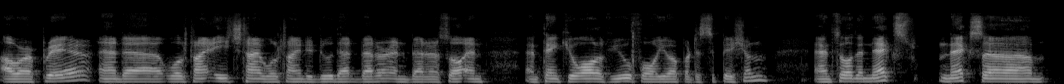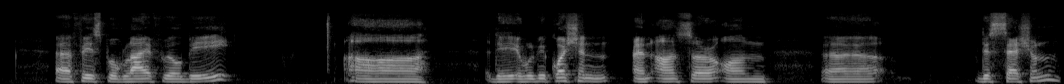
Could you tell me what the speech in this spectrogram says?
our prayer, and uh, we'll try each time we'll try to do that better and better. So and and thank you all of you for your participation. And so the next next um, uh, Facebook Live will be uh, will be question and answer on uh, this session,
